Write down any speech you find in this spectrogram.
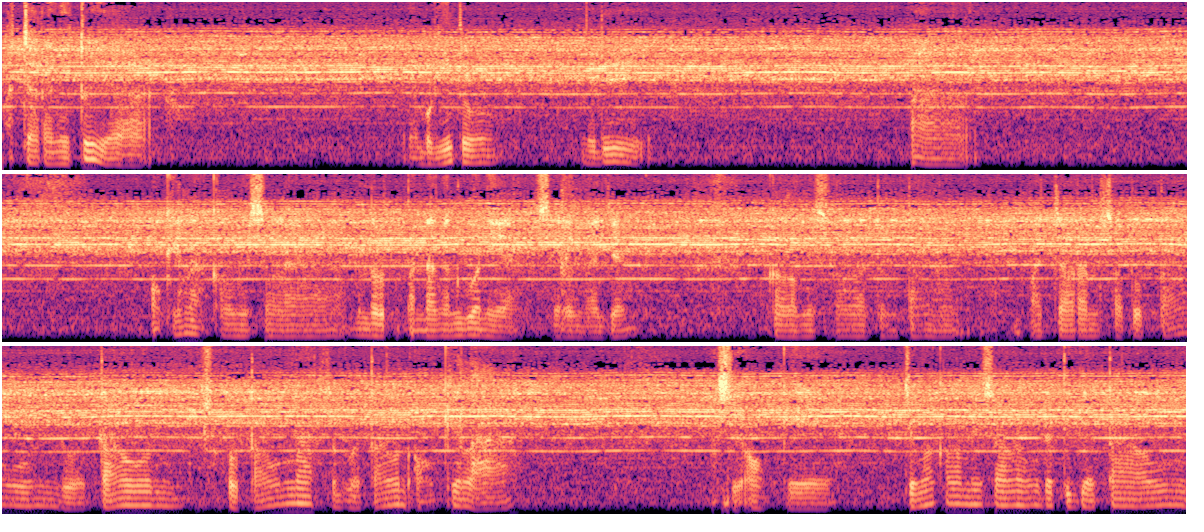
Pacaran itu ya ya begitu. Jadi uh, oke okay lah kalau misalnya menurut pandangan gue nih ya sharing aja. Kalau misalnya tentang pacaran satu tahun dua tahun satu tahun lah sebuah tahun oke okay lah. Masih oke. Okay. cuma kalau misalnya udah tiga tahun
